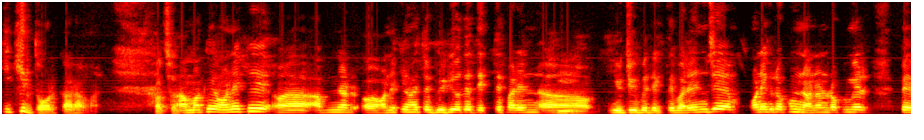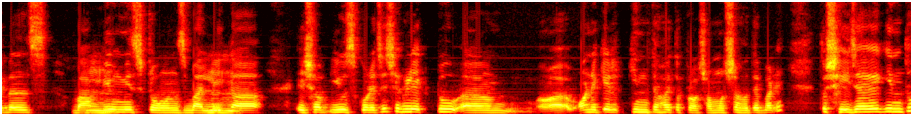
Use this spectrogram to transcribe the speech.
কি কি দরকার আমার। আমাকে অনেকে আপনার অনেকে হয়তো ভিডিওতে দেখতে পারেন ইউটিউবে দেখতে পারেন যে অনেক রকম নানান রকমের পেবেলস বা। পিউমি স্টোনস বা হুম। এসব ইউজ করেছে। সেগুলি একটু অনেকের কিনতে হয়তো সমস্যা হতে পারে। তো সেই জায়গায় কিন্তু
